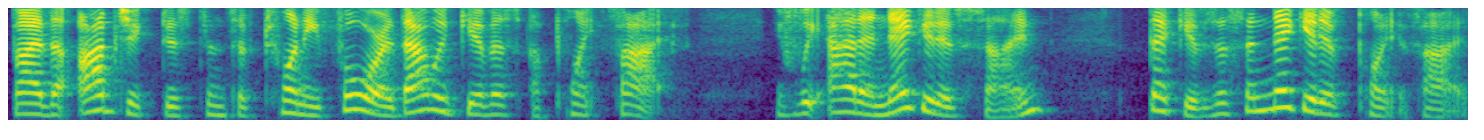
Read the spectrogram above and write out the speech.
by the object distance of 24, that would give us a 0.5. If we add a negative sign, that gives us a negative 0.5.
